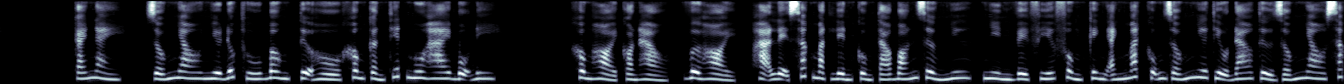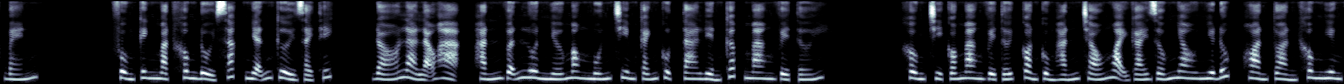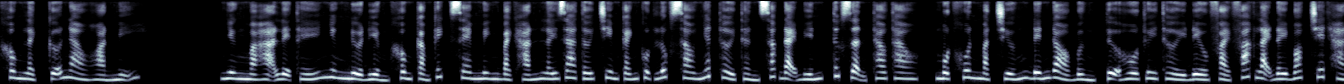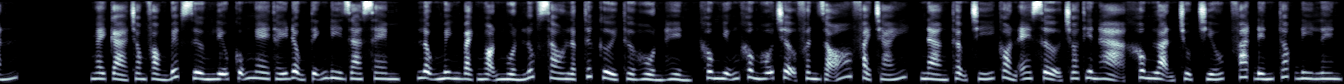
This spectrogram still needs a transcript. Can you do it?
Cái này, giống nhau như đúc thú bông tựa hồ không cần thiết mua hai bộ đi. Không hỏi còn hảo, vừa hỏi, hạ lệ sắc mặt liền cùng táo bón dường như, nhìn về phía phùng kinh ánh mắt cũng giống như tiểu đao tử giống nhau sắc bén. Phùng kinh mặt không đổi sắc nhẫn cười giải thích, đó là lão hạ, hắn vẫn luôn nhớ mong muốn chim cánh cụt ta liền cấp mang về tới. Không chỉ có mang về tới còn cùng hắn cháu ngoại gái giống nhau như đúc, hoàn toàn không nghiêng không lệch cỡ nào hoàn mỹ. Nhưng mà hạ lệ thế nhưng nửa điểm không cảm kích xem minh bạch hắn lấy ra tới chim cánh cụt lúc sau nhất thời thần sắc đại biến, tức giận thao thao, một khuôn mặt trướng đến đỏ bừng, tựa hồ tuy thời đều phải phát lại đây bóp chết hắn. Ngay cả trong phòng bếp Dương Liễu cũng nghe thấy động tĩnh đi ra xem, lộng minh bạch ngọn nguồn lúc sau lập tức cười thở hồn hển, không những không hỗ trợ phân rõ phải trái, nàng thậm chí còn e sợ cho thiên hạ không loạn chụp chiếu, phát đến tóc đi lên.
